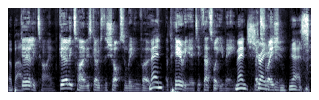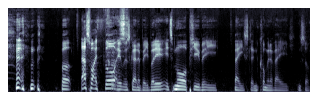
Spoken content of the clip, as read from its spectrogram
about. girly time. Girly time is going to the shops and reading Vogue. Men- a period, if that's what you mean. Menstruation. Yes, but that's what I thought Christ. it was going to be. But it, it's more puberty based and coming of age and stuff.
